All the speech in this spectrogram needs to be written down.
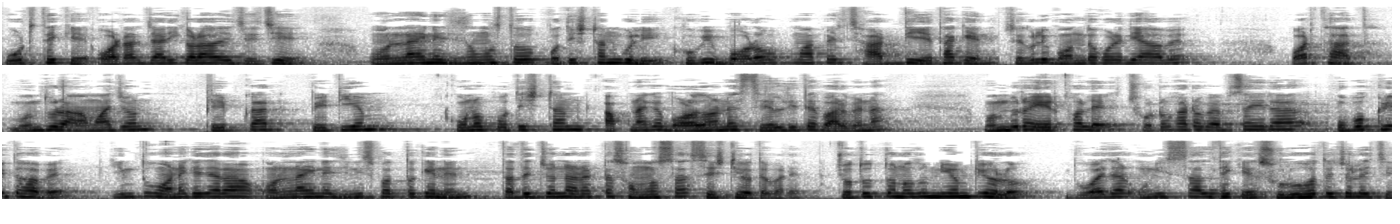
কোর্ট থেকে অর্ডার জারি করা হয়েছে যে, অনলাইনে যে সমস্ত প্রতিষ্ঠানগুলি খুবই বড় মাপের ছাড় দিয়ে থাকেন, সেগুলি বন্ধ করে দেওয়া হবে। অর্থাৎ, বন্ধুরা আমাজন ফ্লিপকার্ট পেটিএম কোনো প্রতিষ্ঠান আপনাকে বড় ধরনের সেল দিতে পারবে না। বন্ধুরা, এর ফলে ছোটোখাটো ব্যবসায়ীরা উপকৃত হবে। কিন্তু অনেকে যারা অনলাইনে জিনিসপত্র কেনেন, তাদের জন্য অনেকটা সমস্যার সৃষ্টি হতে পারে। চতুর্থ নতুন নিয়মটি হলো দু হাজার উনিশ সাল থেকে শুরু হতে চলেছে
